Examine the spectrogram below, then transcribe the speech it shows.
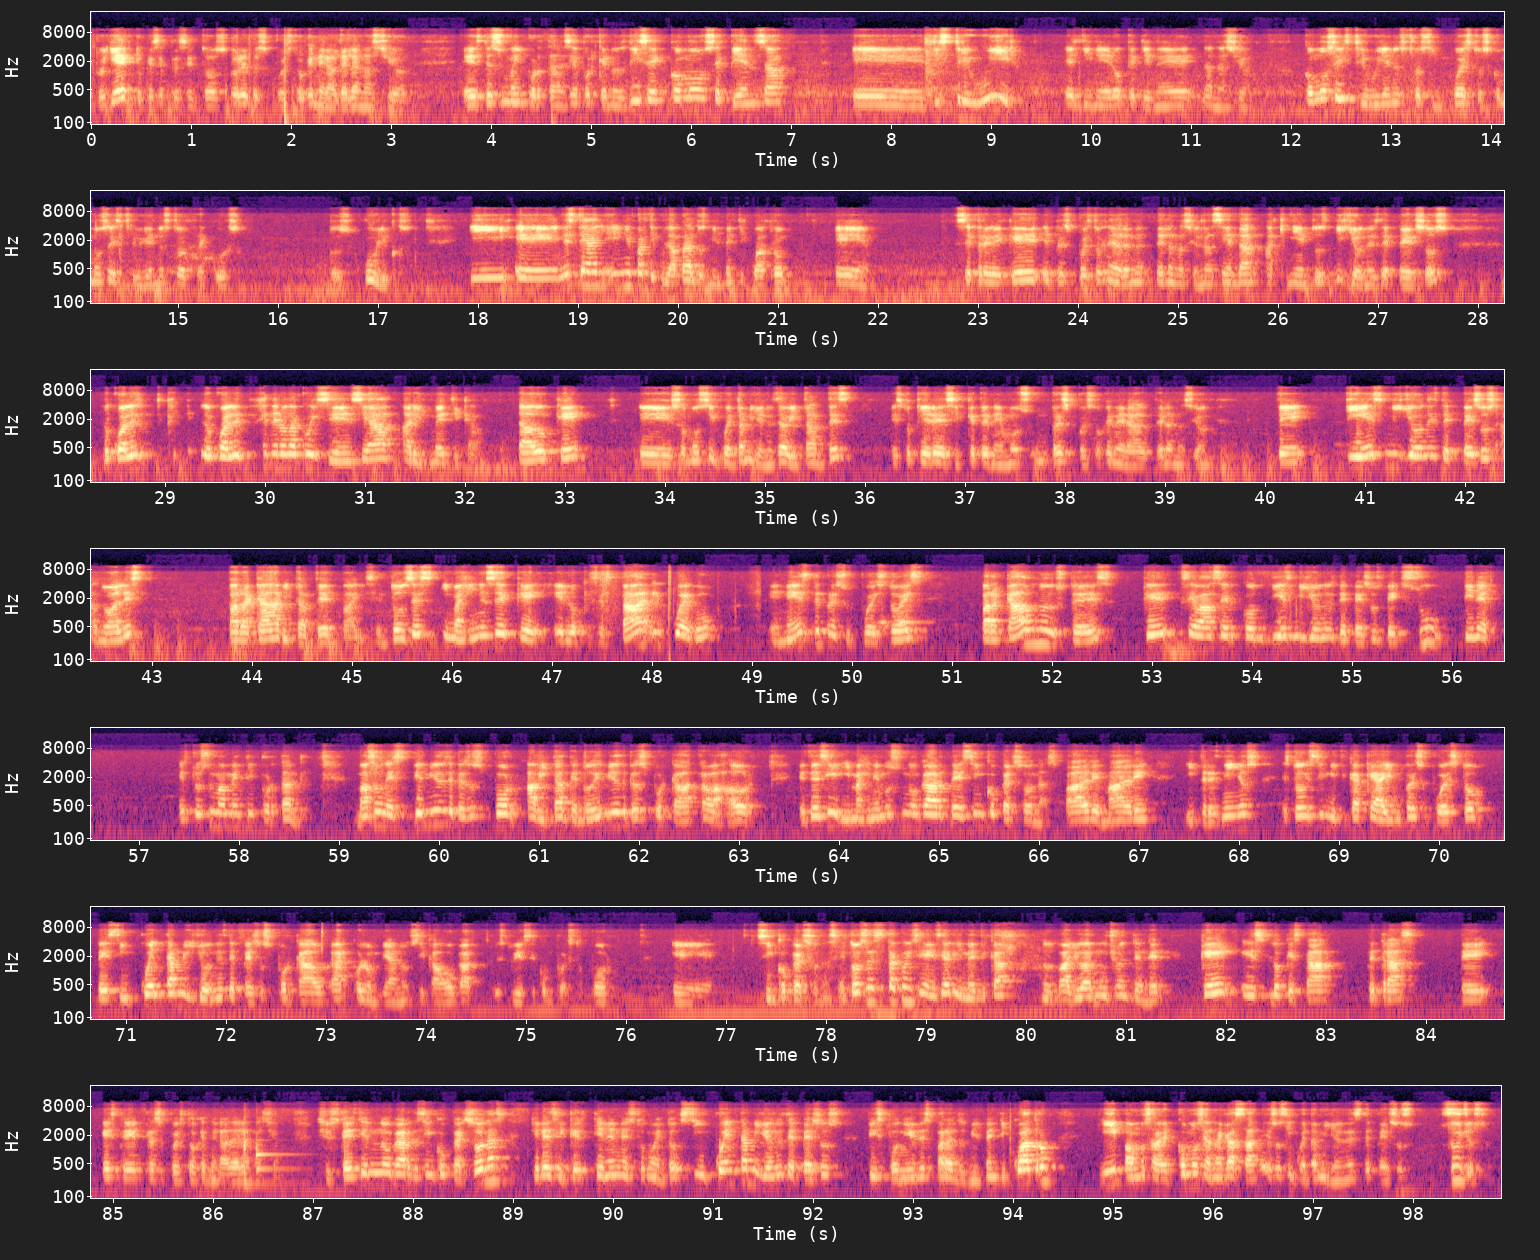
proyecto que se presentó sobre el presupuesto general de la nación es de suma importancia porque nos dice cómo se piensa eh, distribuir el dinero que tiene la nación, cómo se distribuyen nuestros impuestos, cómo se distribuyen nuestros recursos públicos. Y eh, en este año en particular, para el 2024, eh, se prevé que el presupuesto general de la Nación ascienda a 500 billones de pesos, lo cual, lo cual genera una coincidencia aritmética, dado que eh, somos 50 millones de habitantes. Esto quiere decir que tenemos un presupuesto general de la Nación de 10 millones de pesos anuales para cada habitante del país. Entonces, imagínense que eh, lo que se está en juego en este presupuesto es para cada uno de ustedes qué se va a hacer con 10 millones de pesos de su dinero. Esto es sumamente importante. Más o menos 10 millones de pesos por habitante, no 10 millones de pesos por cada trabajador. Es decir, imaginemos un hogar de cinco personas, padre, madre y tres niños. Esto significa que hay un presupuesto de 50 millones de pesos por cada hogar colombiano si cada hogar estuviese compuesto por eh, cinco personas. Entonces, esta coincidencia aritmética nos va a ayudar mucho a entender qué es lo que está detrás de este presupuesto general de la nación. Si ustedes tienen un hogar de cinco personas, quiere decir que tienen en este momento 50 millones de pesos disponibles para el 2024 y vamos a ver cómo se van a gastar esos 50 millones de pesos suyos.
